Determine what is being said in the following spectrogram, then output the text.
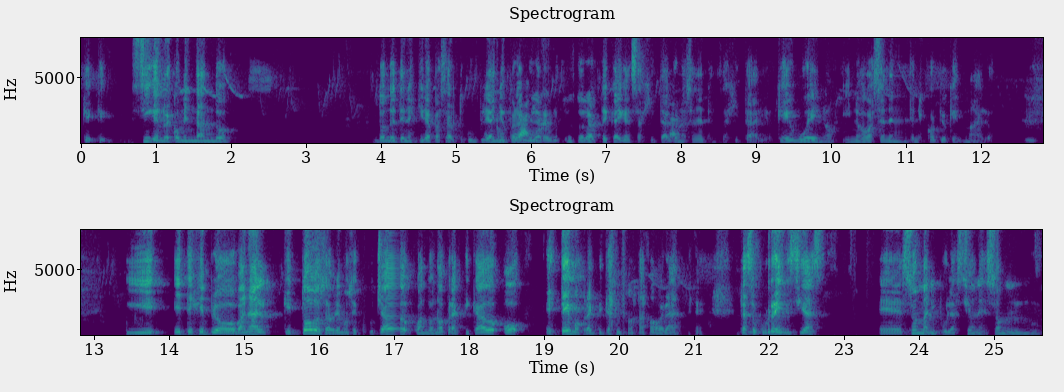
que, que siguen recomendando dónde tenés que ir a pasar tu cumpleaños, cumpleaños. para que la revolución solar te caiga en Sagitario, claro. con ascendente en Sagitario, que es bueno, y no ascendente en Escorpio, que es malo. Mm. Y este ejemplo banal que todos habremos escuchado cuando no practicado o estemos practicando ahora, estas ocurrencias, eh, son manipulaciones, son,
